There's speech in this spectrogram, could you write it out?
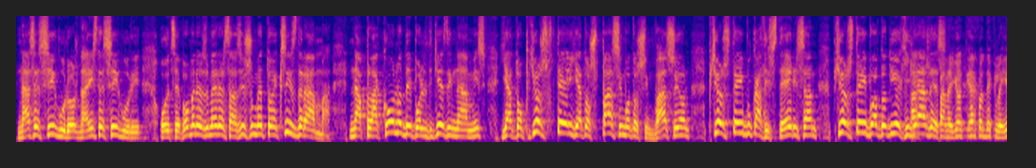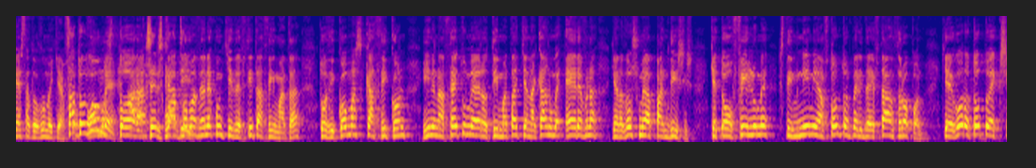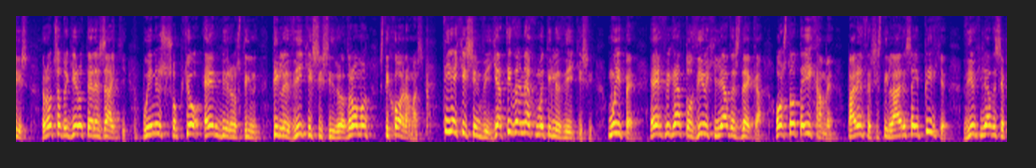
Να είσαι σίγουρος, να είστε σίγουροι ότι τις επόμενες μέρες θα ζήσουμε το εξής δράμα. Να πλακώνονται οι πολιτικές δυνάμεις για το ποιος φταίει για το σπάσιμο των συμβάσεων, ποιος φταίει που καθυστέρησαν, ποιος φταίει που από το 2000 Εντάξει, Παναγιώτη, έρχονται εκλογές, θα το δούμε και αυτό. Θα το δούμε. Όμως τώρα, Αλλά ξέρεις που κάτι; ακόμα δεν έχουν κυδευτεί τα θύματα, το δικό μας καθήκον είναι να θέτουμε ερωτήματα και να κάνουμε έρευνα για να δώσουμε απαντήσεις. Και το οφείλουμε στη μνήμη αυτών των 57 ανθρώπων. Και εγώ ρωτώ το εξής. Ρώτησα τον κύριο Τερεζάκη, που είναι ο πιο έμπειρος στην τηλεδιοίκηση σιδηροδρόμων στη χώρα μας. Τι έχει συμβεί, γιατί δεν έχουμε τηλεδιοίκηση; Μου είπε, έφυγα το 2010. Ω τότε είχαμε, παρένθεση, στη Λάρισα υπήρχε.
